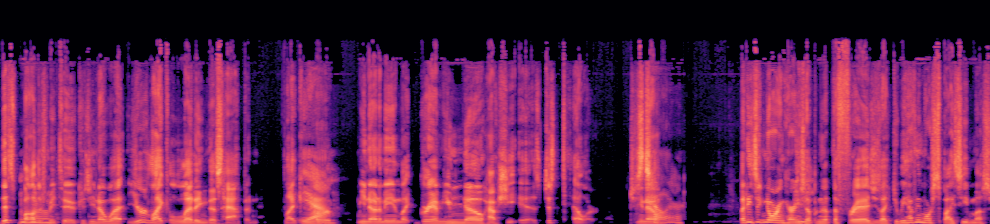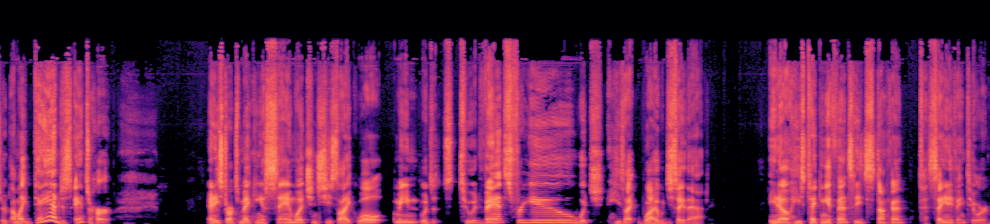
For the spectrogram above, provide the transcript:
This bothers Mhm. me too because you know what? You're like letting this happen. Like, Yeah. her- you know what I mean? Like Graham, you know how she is. Just tell her. Just know, tell her. But he's ignoring her. He's opening up the fridge. He's like, Do we have any more spicy mustard? I'm like, Damn, just answer her. And he starts making a sandwich. And she's like, Well, I mean, was it too advanced for you? Which he's like, Why would you say that? You know, he's taking offense. He's not going to say anything to her.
